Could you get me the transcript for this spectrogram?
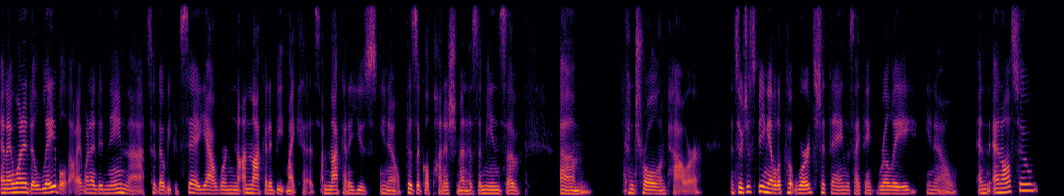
And I wanted to label that. I wanted to name that so that we could say, yeah, we're not, I'm not going to beat my kids. I'm not going to use, you know, physical punishment as a means of um, control and power. And so just being able to put words to things, I think really, you know, and and also,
